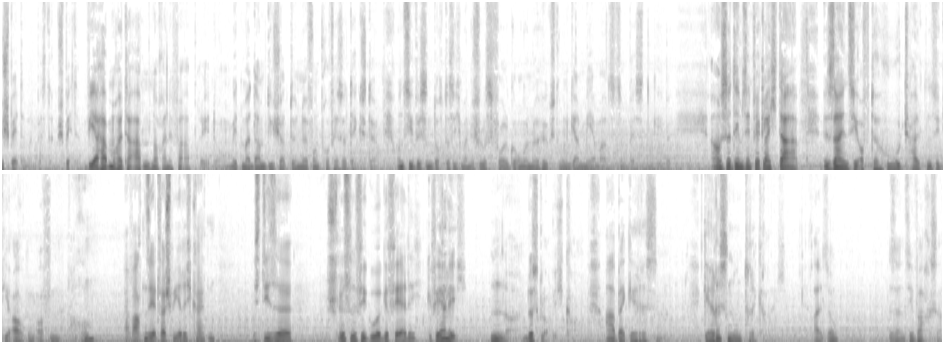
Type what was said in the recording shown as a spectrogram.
Später, mein Bester, später. Wir haben heute Abend noch eine Verabredung mit Madame du Chateauneuf und Professor Dexter. Und Sie wissen doch, dass ich meine Schlussfolgerungen nur höchst ungern mehrmals zum Besten gebe. Außerdem sind wir gleich da. Seien Sie auf der Hut, halten Sie die Augen offen. Warum? Erwarten Sie etwa Schwierigkeiten? Ist diese Schlüsselfigur gefährlich? Gefährlich? Nein, das glaube ich kaum. Aber gerissen. Gerissen und trickreich. Also, seien Sie wachsam.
